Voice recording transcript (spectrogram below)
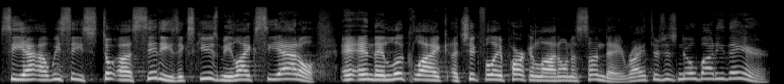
see, uh, we see sto- uh, cities, excuse me, like Seattle, and, and they look like a Chick fil A parking lot on a Sunday, right? There's just nobody there.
